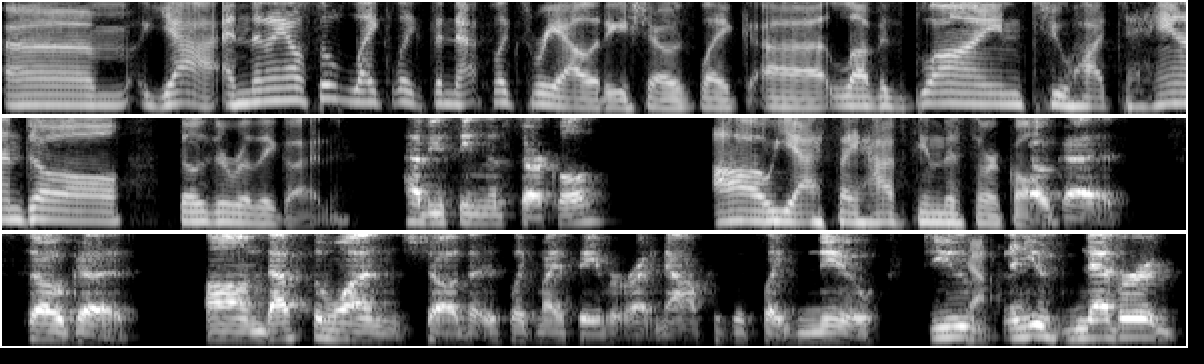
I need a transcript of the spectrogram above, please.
Um, yeah, and then I also like like the Netflix reality shows like uh Love is Blind, Too Hot to Handle. Those are really good. Have you seen The Circle? Oh yes, I have seen The Circle. So good, so good. Um, that's the one show that is like my favorite right now because it's like new. Do you yeah. and you've never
